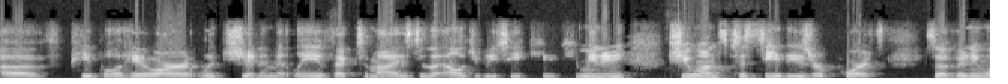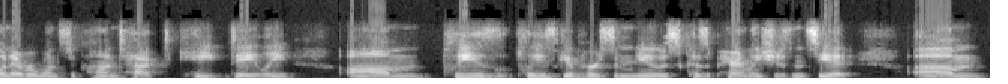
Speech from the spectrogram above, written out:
of people who are legitimately victimized in the LGBTQ community. She wants to see these reports. So if anyone ever wants to contact Kate Dalley, um, please please give her some news because apparently she doesn't see it. Um,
